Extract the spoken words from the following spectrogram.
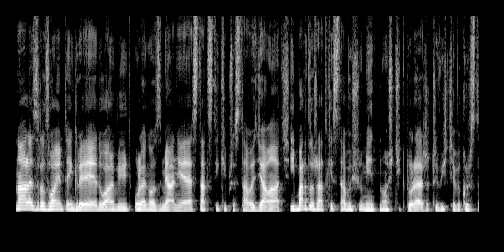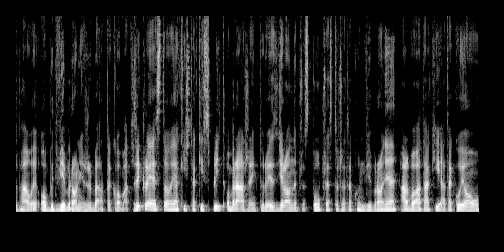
No ale z rozwojem tej gry Dual Wield uległ zmianie, statstiki przestały działać i bardzo rzadkie stały się umiejętności, które rzeczywiście wykorzystywały obydwie bronie, żeby atakować. Zwykle jest to jakiś taki split obrażeń, który jest dzielony przez pół, przez to, że atakują dwie bronie, albo ataki atakują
